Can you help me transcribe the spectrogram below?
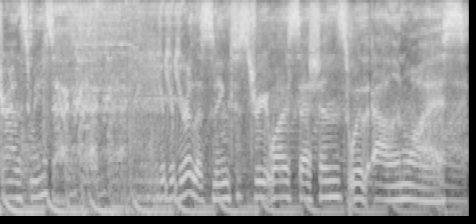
Trance music. You're listening to Streetwise Sessions with Alan Wise.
